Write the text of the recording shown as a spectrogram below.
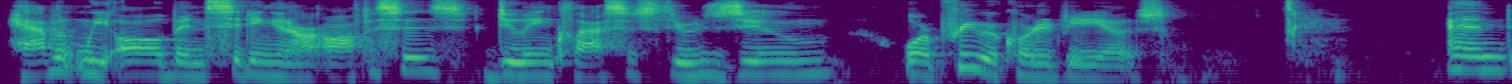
haven't we all been sitting in our offices doing classes through Zoom or pre-recorded videos? And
